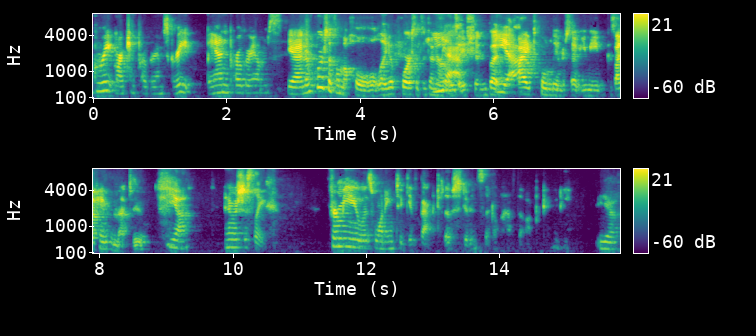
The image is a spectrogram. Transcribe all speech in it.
great marching programs, great band programs. Yeah, and of course that's on the whole. Like, of course it's a generalization, but Yeah. I totally understand what you mean because I came from that too. Yeah. And it was just like for me it was wanting to give back to those students that don't have the opportunity. Yeah,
